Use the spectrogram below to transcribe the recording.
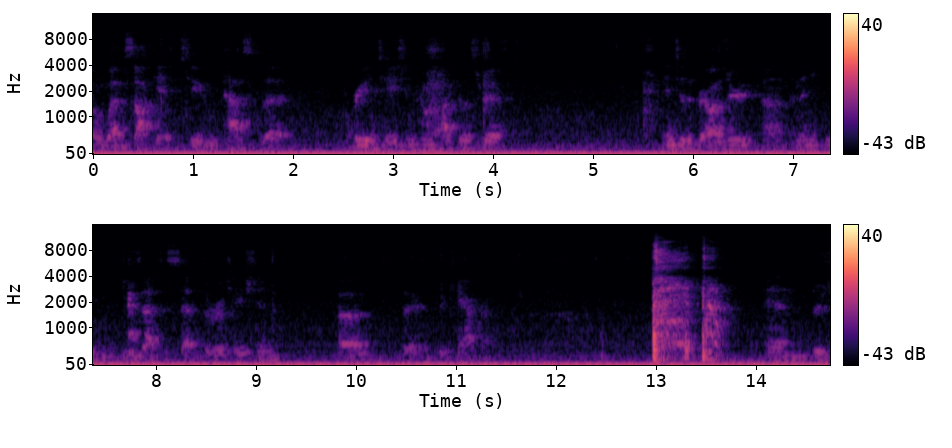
a WebSocket to pass the orientation from the Oculus Rift into the browser, um, and then you can use that to set the rotation the, the camera. and there's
